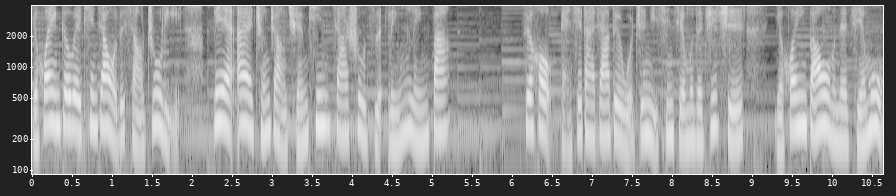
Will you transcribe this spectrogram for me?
也欢迎各位添加我的小助理“恋爱成长全拼”加数字零零八。最后，感谢大家对我知你心节目的支持，也欢迎把我们的节目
